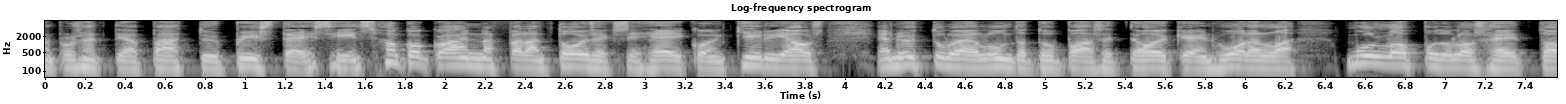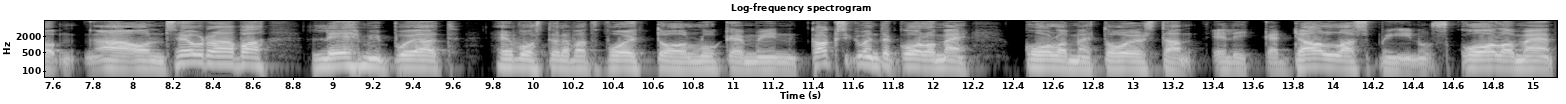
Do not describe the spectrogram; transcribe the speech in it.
23,7 prosenttia päättyy pisteisiin. Se on koko NFLn toiseksi heikoin kirjaus, ja nyt tulee luntatupaa sitten oikein huolella. Mun lopputulosheitto on seuraava. Lehmipojat hevostelevat voittoon lukemin 23-13, eli Dallas miinus kolme.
